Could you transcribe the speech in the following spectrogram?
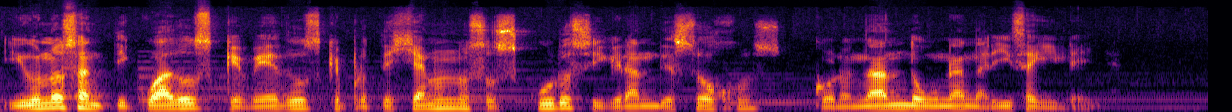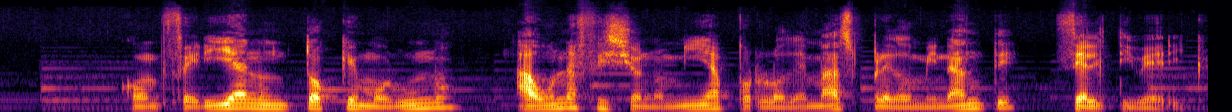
y unos anticuados quevedos que protegían unos oscuros y grandes ojos coronando una nariz aguileña conferían un toque moruno a una fisionomía por lo demás predominante celtibérica.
